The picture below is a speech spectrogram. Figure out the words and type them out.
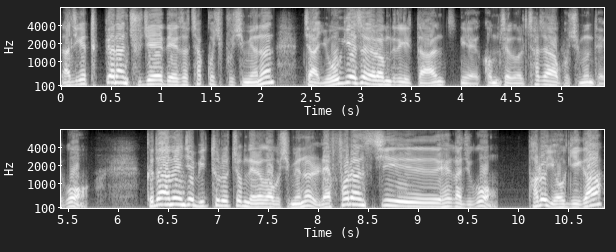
나중에 특별한 주제에 대해서 찾고 싶으시면은 자 여기에서 여러분들이 일단 예, 검색을 찾아보시면 되고 그 다음에 이제 밑으로 좀 내려가 보시면은 레퍼런스 해가지고 바로 여기가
